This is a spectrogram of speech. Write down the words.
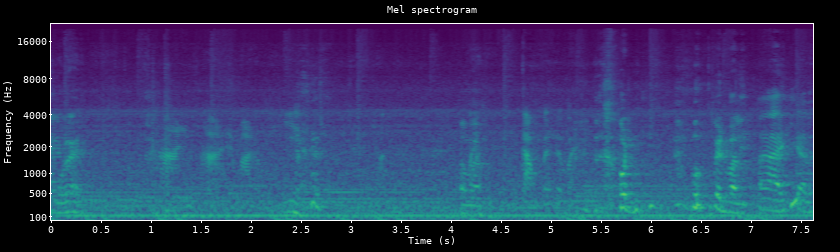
ำไมมึงต้องไล่กูเลยหายหายมาเฮียทำไมกลับไปเถอะไปคนมึงเป็นวาลิต้าเฮียอะไร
